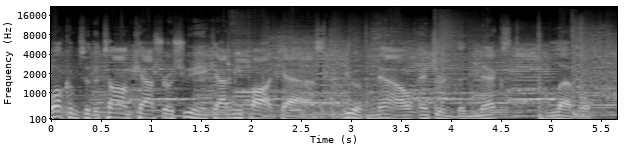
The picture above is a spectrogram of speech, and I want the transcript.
Welcome to the Tom Castro Shooting Academy podcast. You have now entered the next level.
